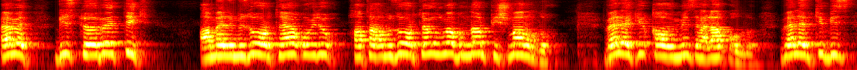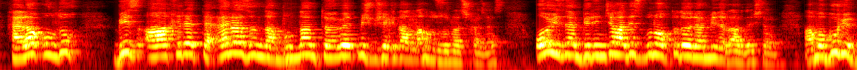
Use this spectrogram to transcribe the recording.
Evet biz tövbe ettik. Amelimizi ortaya koyduk. Hatamızı ortaya koyduk ve bundan pişman olduk. Velev ki kavmimiz helak oldu. Velev ki biz helak olduk. Biz ahirette en azından bundan tövbe etmiş bir şekilde Allah'ın huzuruna çıkacağız. O yüzden birinci hadis bu noktada önemlidir kardeşlerim. Ama bugün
